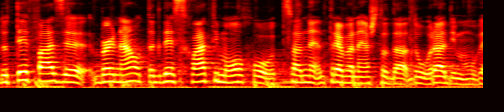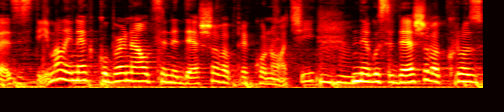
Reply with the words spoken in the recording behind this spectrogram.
do te faze burnouta gde shvatimo, oho, sad ne, treba nešto da, da uradimo u vezi s tim, ali nekako burnout se ne dešava preko noći, mm -hmm. nego se dešava kroz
